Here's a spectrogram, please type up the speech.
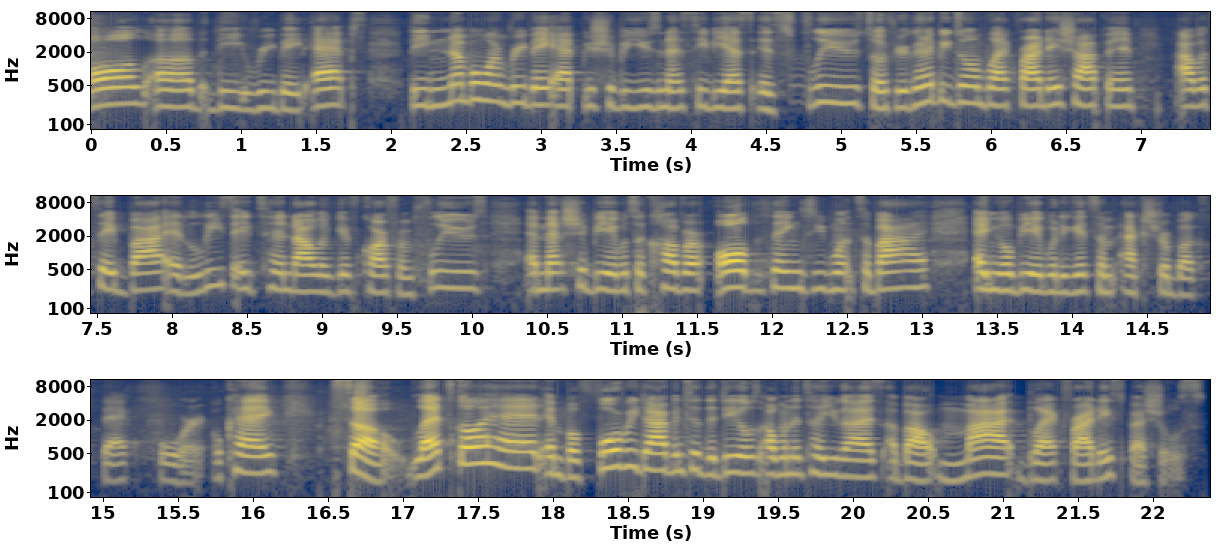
all of the rebate apps. The number one rebate app you should be using at CVS is Fluz. So if you're going to be doing Black Friday shopping, I would say buy at least a $10 gift card from Fluz, and that should be able to cover all the things you want to buy, and you'll be able to get some extra bucks back for it, okay? So let's go ahead, and before we dive into the deals, I want to tell you guys about my Black Friday specials.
